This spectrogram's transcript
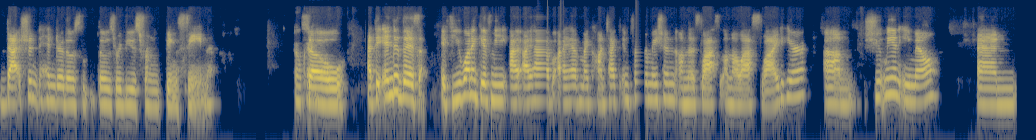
That shouldn't hinder those those reviews from being seen. Okay. So at the end of this, if you want to give me, I, I, have I have my contact information on this last on the last slide here. Um, shoot me an email and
